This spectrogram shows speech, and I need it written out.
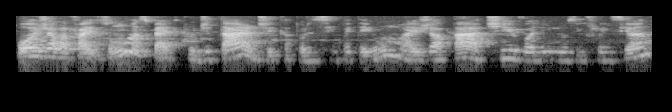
Hoje ela faz um aspecto de tarde, 14h51, mas já está ativo ali nos influenciando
